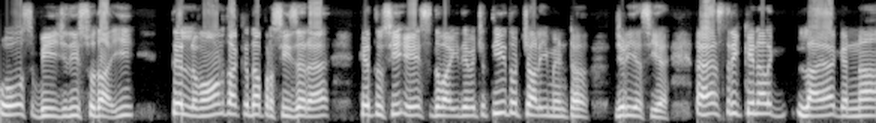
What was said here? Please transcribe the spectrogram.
ਉਸ ਬੀਜ ਦੀ ਸੁਧਾਈ ਤੇ ਲਵਾਉਣ ਤੱਕ ਦਾ ਪ੍ਰੋਸੀਜਰ ਹੈ ਕਿ ਤੁਸੀਂ ਇਸ ਦਵਾਈ ਦੇ ਵਿੱਚ 30 ਤੋਂ 40 ਮਿੰਟ ਜਿਹੜੀ ਅਸੀਂ ਹੈ, ਇਸ ਤਰੀਕੇ ਨਾਲ ਲਾਇਆ ਗੰਨਾ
